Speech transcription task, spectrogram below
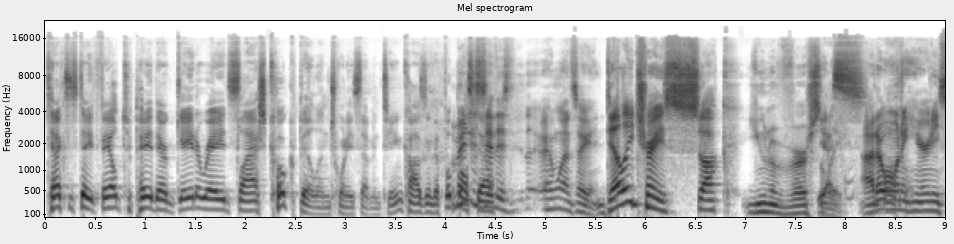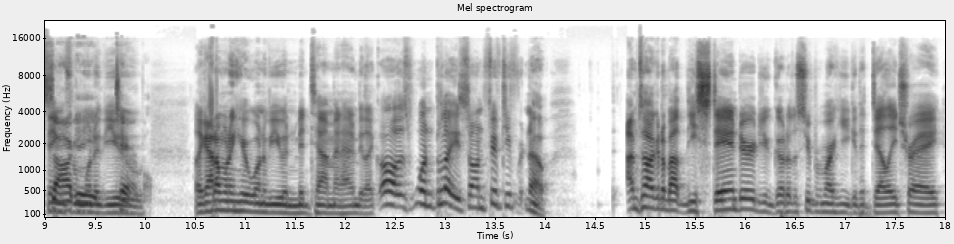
Texas State failed to pay their Gatorade slash Coke bill in 2017, causing the football Let me just say staff. this. uh, One second. Deli trays suck universally. Yes. I don't want to hear anything Soggy, from one of you. terrible. Like I don't want to hear one of you in Midtown Manhattan be like, "Oh, this one place on 50." No, I'm talking about the standard. You go to the supermarket, you get the deli tray.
